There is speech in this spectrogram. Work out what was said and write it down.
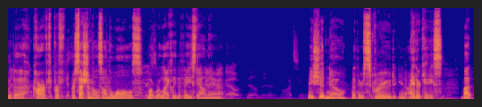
with the carved pro- processionals on the walls, what we're likely to face down there. They should know that they're screwed in either case, but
